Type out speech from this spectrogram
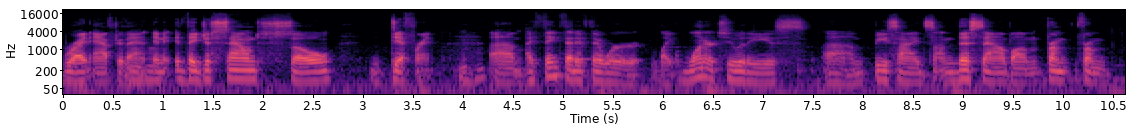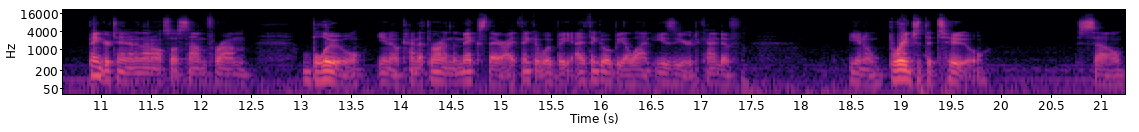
right after that Mm-hmm. and it, they just sound so different Mm-hmm. um, i think that if there were like one or two of these um, b-sides on this album from from pinkerton and then also some from blue you know kind of thrown in the mix there i think it would be i think it would be a lot easier to kind of you know bridge the two so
